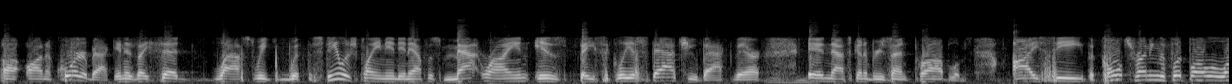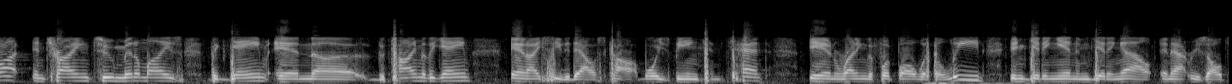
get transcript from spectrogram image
uh, on a quarterback. And as I said last week with the Steelers playing Indianapolis, Matt Ryan is basically a statue back there, and that's going to present problems. I see the Colts running the football a lot and trying to minimize the game and uh, the time of the game, and I see the Dallas Cowboys being content in running the football with a lead, in getting in and getting out, and that results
